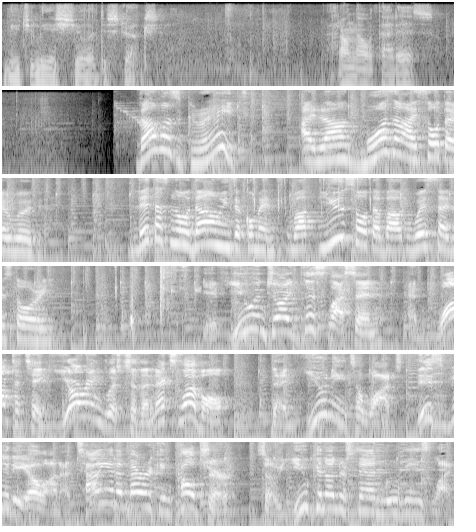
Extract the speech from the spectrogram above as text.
Mutually assured destruction. I don't know what that is. That was great! I learned more than I thought I would. Let us know down in the comments what you thought about West Side Story. If you enjoyed this lesson and want to take your English to the next level, then you need to watch this video on Italian American culture so you can understand movies like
